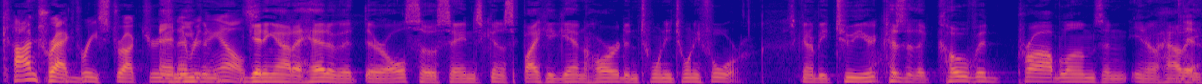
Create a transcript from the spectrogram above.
contract restructures and, everything even else. Getting out ahead of it, they're also saying it's going to spike again hard in 2024. It's going to be two years because of the COVID problems and you know how they.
